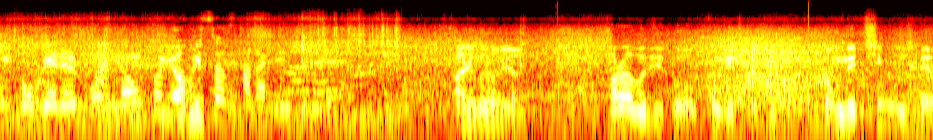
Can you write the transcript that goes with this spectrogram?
이 고개를 못 넘고 여기서 살아계신대 아니 그러면 할아버지도 거기 사시고 동네 친구세요?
